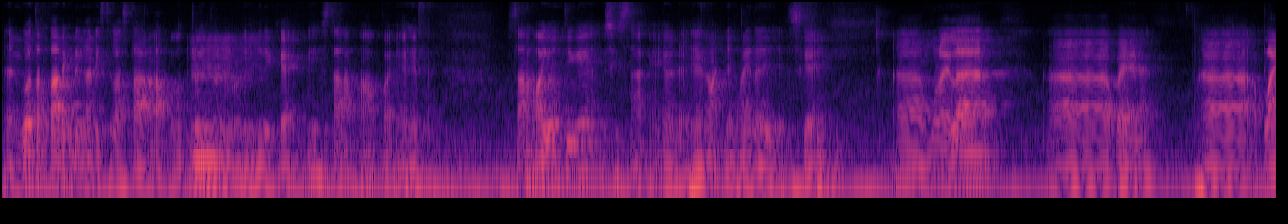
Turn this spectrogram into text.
dan gue tertarik dengan istilah startup waktu itu. Hmm. jadi kayak ini startup apa ya? gitu startup IoT kayak susah kayak ya udah yang, yang lain aja. Terus kayak eh, mulailah eh, apa ya apply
